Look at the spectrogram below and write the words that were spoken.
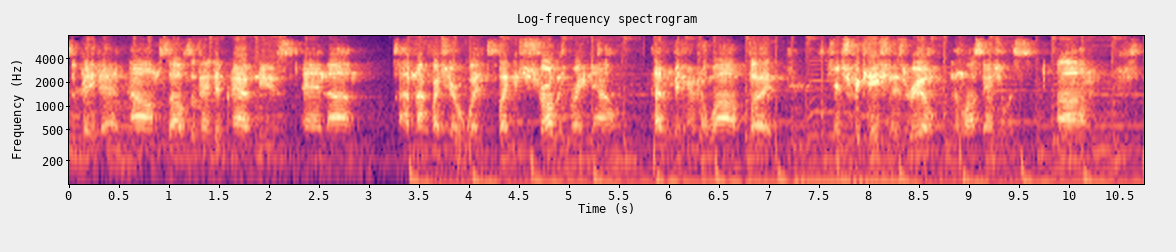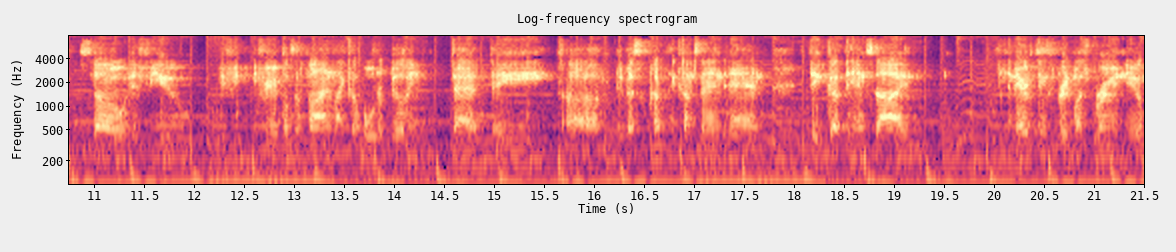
to pay that. Um, so I was looking at different avenues, and um, I'm not quite sure what it's like in Charlotte right now. I haven't been here in a while, but gentrification is real in Los Angeles. Um, so if you if you if you're able to find like an older building that a uh, investment company comes in and they gut the inside and everything's pretty much brand new.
